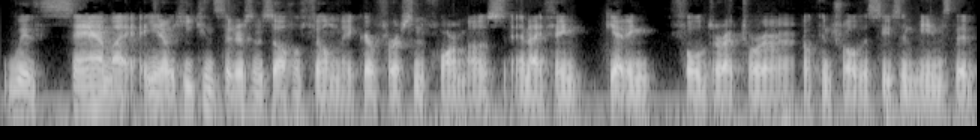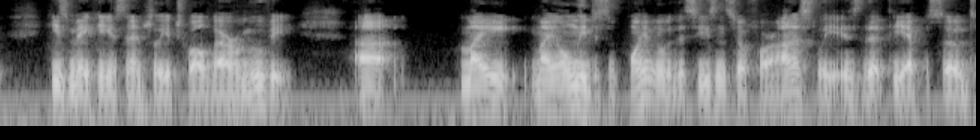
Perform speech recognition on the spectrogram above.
with Sam, I, you know, he considers himself a filmmaker first and foremost, and I think getting full directorial control this season means that he's making essentially a 12-hour movie. Uh, my my only disappointment with the season so far, honestly, is that the episodes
